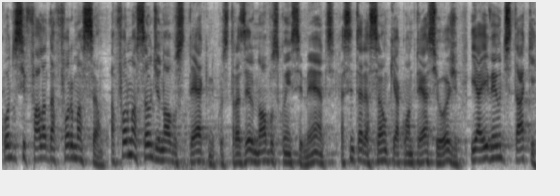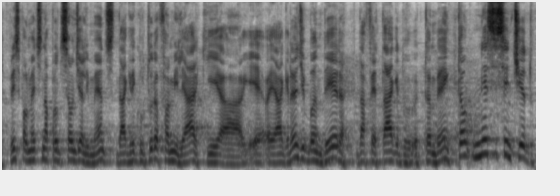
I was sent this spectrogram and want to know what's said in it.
quando se fala da formação. A formação de novos técnicos, trazer novos conhecimentos, essa interação que acontece hoje, e aí vem o destaque, principalmente na produção de alimentos, da agricultura familiar, que é, é a grande bandeira da FETAG do, também. Então, nesse sentido,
